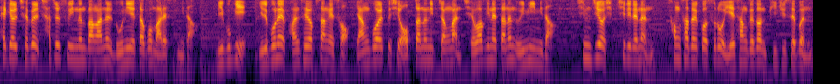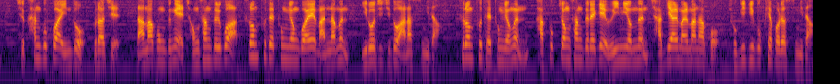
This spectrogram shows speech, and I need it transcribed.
해결책을 찾을 수 있는 방안을 논의했다고 말했습니다. 미국이 일본의 관세 협상에서 양보할 뜻이 없다는 입장만 재확인했다는 의미입니다. 심지어 17일에는 성사될 것으로 예상되던 BG7, 즉 한국과 인도, 브라질, 남아공 등의 정상들과 트럼프 대통령과의 만남은 이루어지지도 않았습니다. 트럼프 대통령은 각국 정상들에게 의미 없는 자기 할 말만 하고 조기 귀국해 버렸습니다.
